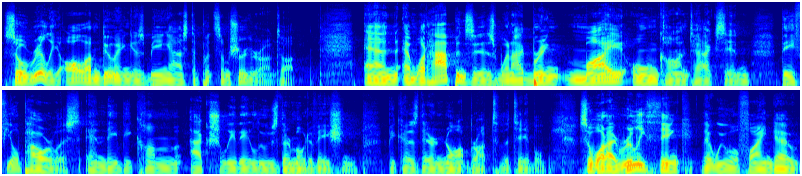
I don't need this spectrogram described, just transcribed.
So really, all I'm doing is being asked to put some sugar on top. And, and what happens is when I bring my own contacts in, they feel powerless and they become actually, they lose their motivation because they're not brought to the table. So, what I really think that we will find out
